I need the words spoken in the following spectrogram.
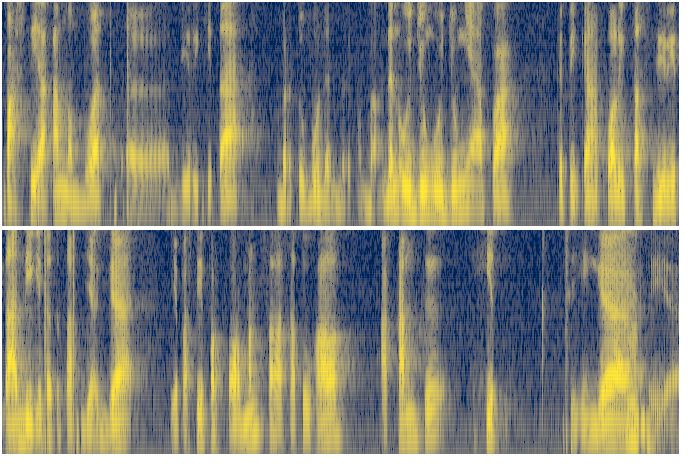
pasti akan membuat uh, diri kita bertumbuh dan berkembang. Dan ujung-ujungnya apa? Ketika kualitas diri tadi kita tetap jaga, ya pasti performance salah satu hal akan ke hit. Sehingga hmm. ya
